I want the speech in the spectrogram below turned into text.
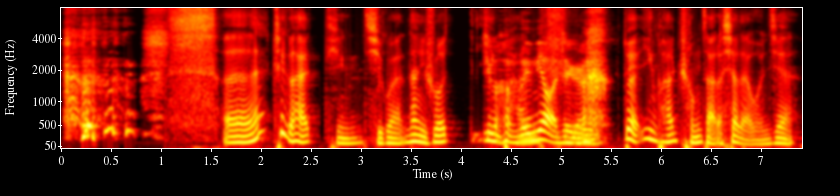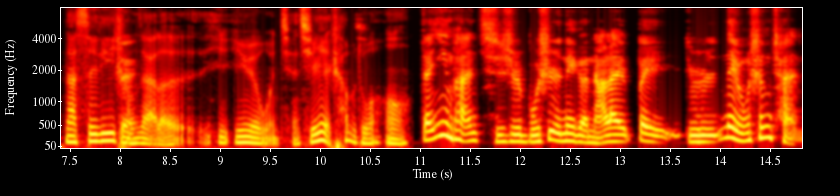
呃，这个还挺奇怪。那你说这个很微妙这个对，硬盘承载了下载文件，那 CD 承载了音音乐文件，其实也差不多，嗯。但硬盘其实不是那个拿来被就是内容生产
